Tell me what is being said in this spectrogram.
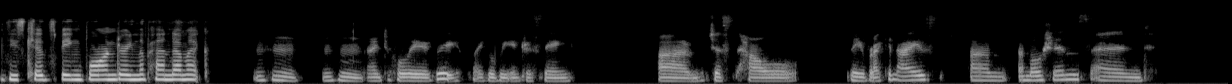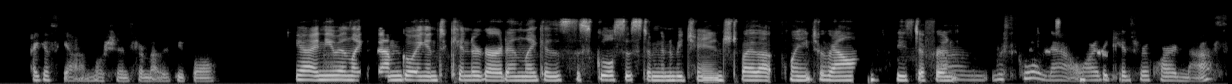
these kids being born during the pandemic. Mhm. Mhm. I totally agree. Like it'll be interesting um just how they recognize um, emotions and I guess yeah, emotions from other people. Yeah, and even um, like them going into kindergarten, like is the school system going to be changed by that point around these different? Um, with school now, are the kids required masks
